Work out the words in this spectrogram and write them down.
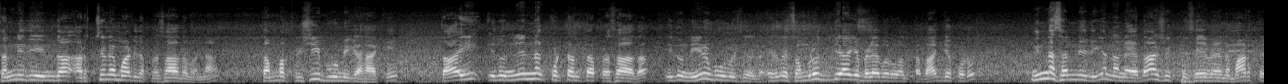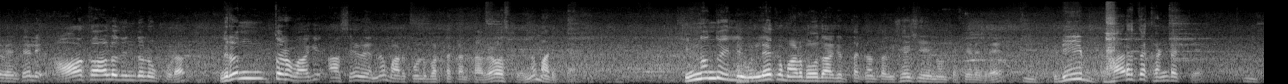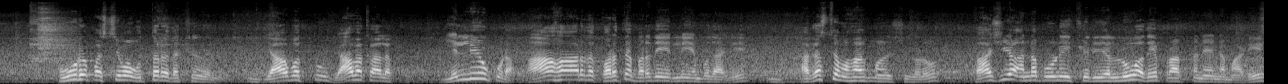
ಸನ್ನಿಧಿಯಿಂದ ಅರ್ಚನೆ ಮಾಡಿದ ಪ್ರಸಾದವನ್ನು ತಮ್ಮ ಕೃಷಿ ಭೂಮಿಗೆ ಹಾಕಿ, ತಾಯಿ, ಇದು ನಿನ್ನ ಕೊಟ್ಟಂಥ ಪ್ರಸಾದ, ಇದು ನೀನು ಭೂಮಿ ಇದರಲ್ಲಿ ಸಮೃದ್ಧಿಯಾಗಿ ಬೆಳೆ ಬರುವಂಥ ಭಾಗ್ಯ ಕೊಡು. ನಿನ್ನ ಸನ್ನಿಧಿಗೆ ನನ್ನ ಯಥಾಶಕ್ತಿ ಸೇವೆಯನ್ನು ಮಾಡ್ತೇವೆ ಅಂತೇಳಿ ಆ ಕಾಲದಿಂದಲೂ ಕೂಡ ನಿರಂತರವಾಗಿ ಆ ಸೇವೆಯನ್ನು ಮಾಡಿಕೊಂಡು ಬರ್ತಕ್ಕಂಥ ವ್ಯವಸ್ಥೆಯನ್ನು ಮಾಡಿದ್ದಾರೆ. ಇನ್ನೊಂದು ಇಲ್ಲಿ ಉಲ್ಲೇಖ ಮಾಡಬಹುದಾಗಿರ್ತಕ್ಕಂಥ ವಿಶೇಷ ಏನು ಅಂತ ಕೇಳಿದರೆ, ಇಡೀ ಭಾರತ ಖಂಡಕ್ಕೆ ಪೂರ್ವ, ಪಶ್ಚಿಮ, ಉತ್ತರ, ದಕ್ಷಿಣದಲ್ಲಿ ಯಾವತ್ತೂ ಯಾವ ಕಾಲಕ್ಕೂ ಎಲ್ಲಿಯೂ ಕೂಡ ಆಹಾರದ ಕೊರತೆ ಬರದೇ ಇರಲಿ ಎಂಬುದಾಗಿ ಅಗಸ್ತ್ಯ ಮಹಾಮಹರ್ಷಿಗಳು ಕಾಶಿಯ ಅನ್ನಪೂರ್ಣೇಶ್ವರಿಯಲ್ಲೂ ಅದೇ ಪ್ರಾರ್ಥನೆಯನ್ನು ಮಾಡಿ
